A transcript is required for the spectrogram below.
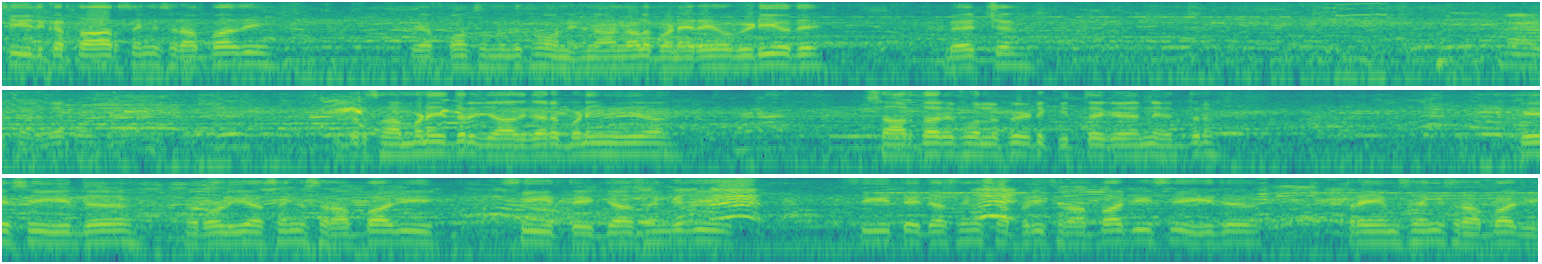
ਸ਼ਹੀਦ ਕਰਤਾਰ ਸਿੰਘ ਸਰਾਭਾ ਦੀ ਤੇ ਆਪਾਂ ਤੁਹਾਨੂੰ ਦਿਖਾਉਣੇ ਨਾਲ ਨਾਲ ਬਣੇ ਰਹੋ ਵੀਡੀਓ ਦੇ ਵਿੱਚ। ਇੱਧਰ ਸਾਹਮਣੇ ਇੱਧਰ ਯਾਦਗਾਰ ਬਣੀ ਹੋਈ ਆ। ਸਰਦਾਰ ਦੇ ਫੁੱਲ ਭੇਟ ਕੀਤੇ ਗਏ ਨੇ ਇੱਧਰ। ਇਹ ਸ਼ਹੀਦ ਰੋਲੀਆ ਸਿੰਘ ਸਰਾਭਾ ਜੀ, ਸ਼ਹੀਦ ਤੇਜਾ ਸਿੰਘ ਜੀ, ਸ਼ਹੀਦ ਤੇਜਾ ਸਿੰਘ ਸਬਰੀ ਸਰਾਭਾ ਜੀ, ਸ਼ਹੀਦ ਪ੍ਰੇਮ ਸਿੰਘ ਸਰਾਭਾ ਜੀ।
